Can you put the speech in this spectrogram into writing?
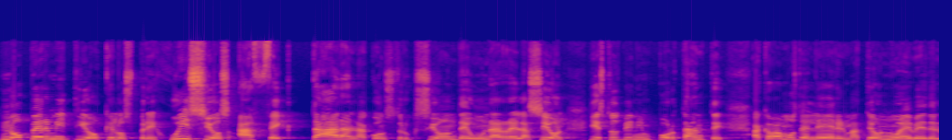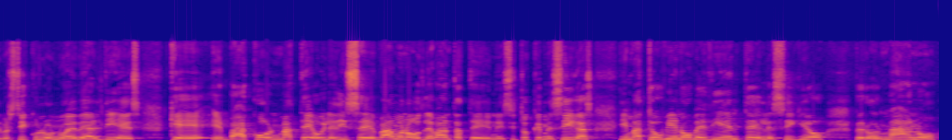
no permitió que los prejuicios afectaran la construcción de una relación. Y esto es bien importante. Acabamos de leer en Mateo 9, del versículo 9 al 10, que eh, va con Mateo y le dice, vámonos, levántate, necesito que me sigas. Y Mateo bien obediente le siguió. Pero hermano,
